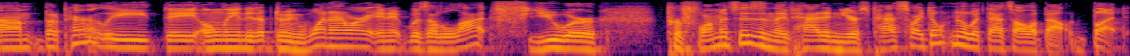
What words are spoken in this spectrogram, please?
um, but apparently they only ended up doing one hour, and it was a lot fewer performances than they've had in years past. So I don't know what that's all about. But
